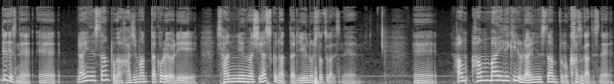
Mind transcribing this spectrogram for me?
でですね、えー、LINE スタンプが始まった頃より参入がしやすくなった理由の一つがですね、えー、販売できる LINE スタンプの数がですね、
